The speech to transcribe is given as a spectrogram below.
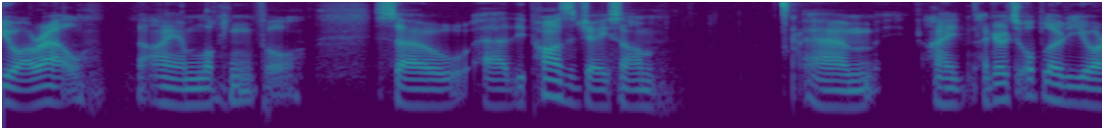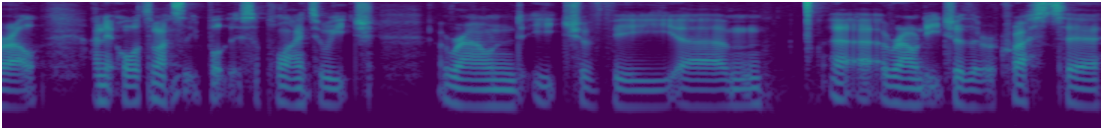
URL that I am looking for. So uh, the parser JSON um, I, I go to upload a URL and it automatically put this apply to each around each of the um, uh, uh, around each of the requests here.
